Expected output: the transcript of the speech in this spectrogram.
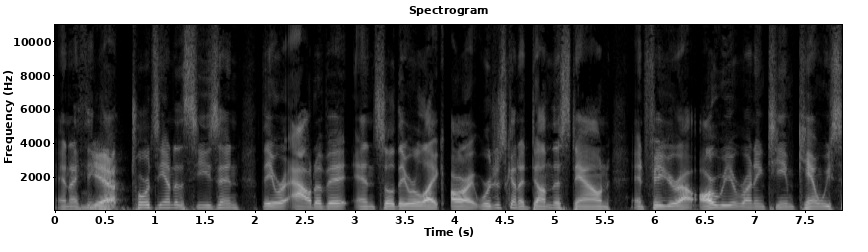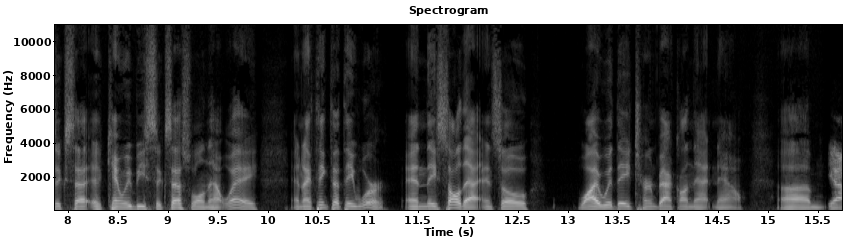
And I think Yeah. that towards the end of the season, they were out of it, and so they were like, all right, we're just gonna dumb this down and figure out are we a running team? Can we success? Can we be successful in that way? And I think that they were, and they saw that, and so why would they turn back on that now? Um, Yeah,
